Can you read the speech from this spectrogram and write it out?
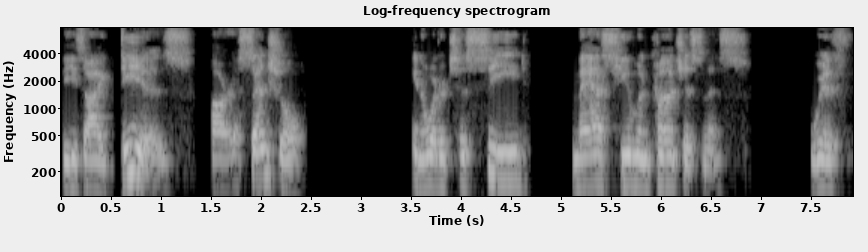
these ideas are essential in order to seed mass human consciousness with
